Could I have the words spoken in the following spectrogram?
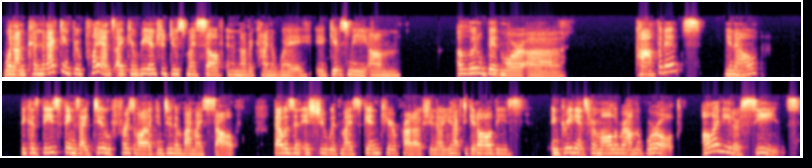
when I'm connecting through plants, I can reintroduce myself in another kind of way. It gives me um, a little bit more uh, confidence, you mm-hmm. know, because these things I do, first of all, I can do them by myself. That was an issue with my skincare products. You know, you have to get all these ingredients from all around the world. All I need are seeds,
